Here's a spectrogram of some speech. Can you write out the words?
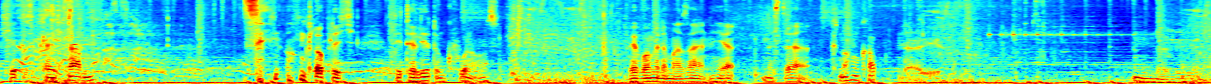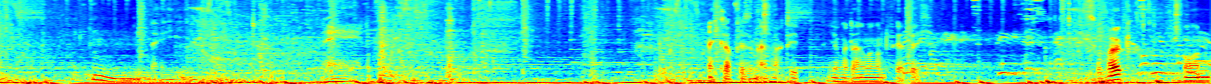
hier diese kleinen Knaben sehen unglaublich detailliert und cool aus. Wer wollen wir denn mal sein? Hier, Mr. Knochenkopf? Nö. Nö. Nee. Nee. Ich glaube, wir sind einfach die junge Dame und fertig. Zurück. Und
